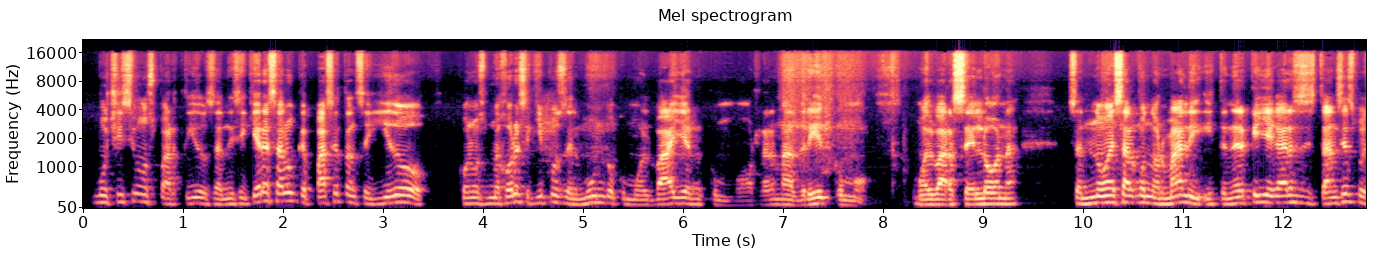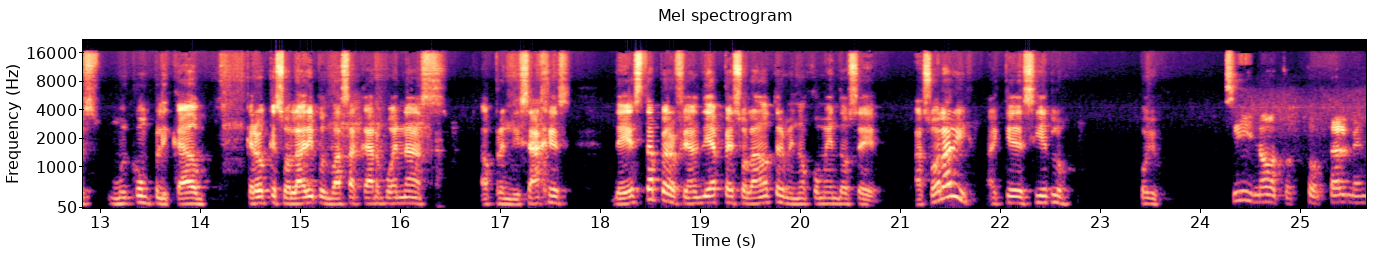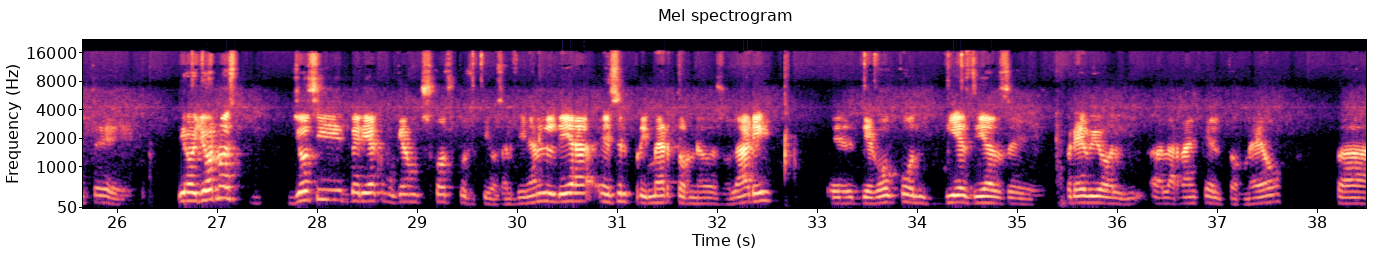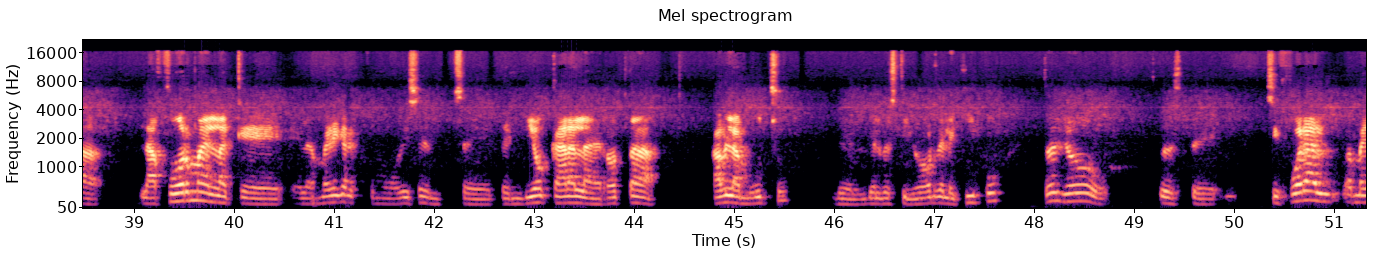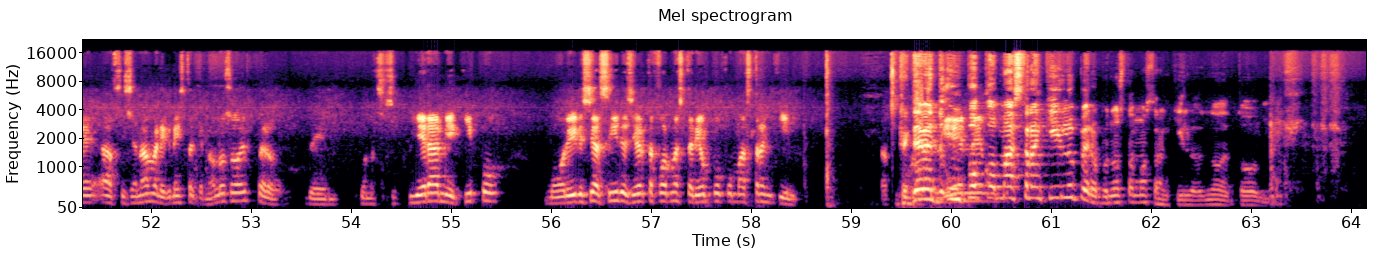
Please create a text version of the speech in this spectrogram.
muchísimos partidos. O sea, ni siquiera es algo que pase tan seguido con los mejores equipos del mundo, como el Bayern, como Real Madrid, como, como el Barcelona. O sea, no es algo normal y, tener que llegar a esas instancias, pues muy complicado. Creo que Solari pues va a sacar buenos aprendizajes de esta, pero al final del día Pesolano terminó comiéndose a Solari, hay que decirlo. Pollo. Sí, no, totalmente. Digo, yo no es, yo sí vería como que eran muchas cosas positivas. Al final del día es el primer torneo de Solari eh, llegó con 10 días de, previo al, arranque del torneo. la forma en la que el América, como dicen, se tendió cara a la derrota, habla mucho del, vestidor, del equipo. Entonces yo, este, si fuera aficionado americanista, que no lo soy, pero de, bueno, si viera mi equipo morirse así, de cierta forma estaría un poco más tranquilo. Efectivamente, un poco más tranquilo, pero pues no estamos tranquilos, ¿no? De todos modos.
